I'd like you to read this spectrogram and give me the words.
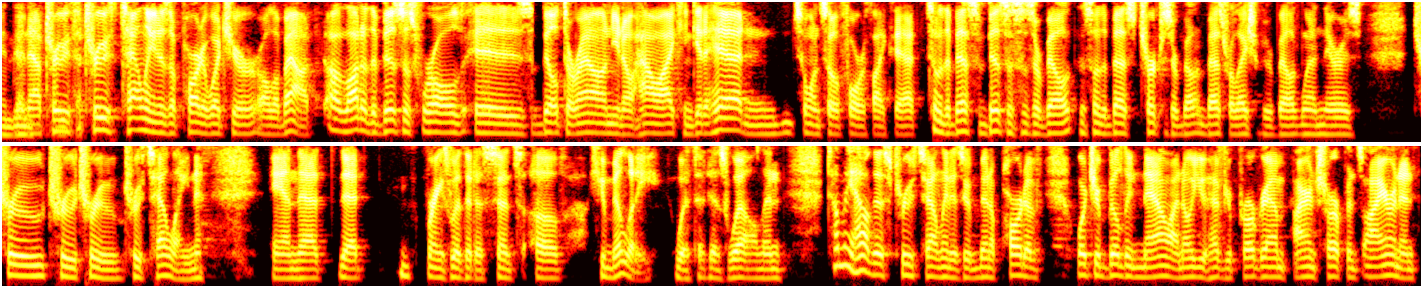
and then and now truth, truth telling is a part of what you're all about. A lot of the business world is built around, you know, how I can get ahead and so on and so forth like that. Some of the best businesses are built and some of the best churches are built and best relationships are built when there is true, true, true truth telling. And that, that brings with it a sense of humility with it as well. And tell me how this truth telling has been a part of what you're building now. I know you have your program, Iron Sharpens Iron, and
